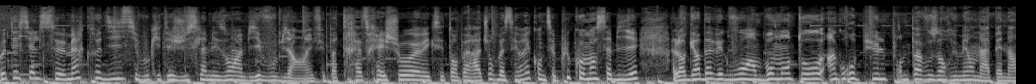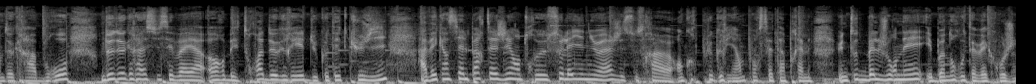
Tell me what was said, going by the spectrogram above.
Côté ciel ce mercredi, si vous quittez juste la maison, habillez-vous bien. Il fait pas très très chaud avec ces températures. Bah, c'est vrai qu'on ne sait plus comment s'habiller. Alors gardez avec vous un bon manteau, un gros pull pour ne pas vous enrhumer. On a à peine 1 degré à Bro, 2 degrés à Sucévaille à Orbe et 3 degrés du côté de QJ. Avec un ciel partagé entre soleil et nuages et ce sera encore plus gris hein, pour cet après-midi. Une toute belle journée et bonne route avec Rouge.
